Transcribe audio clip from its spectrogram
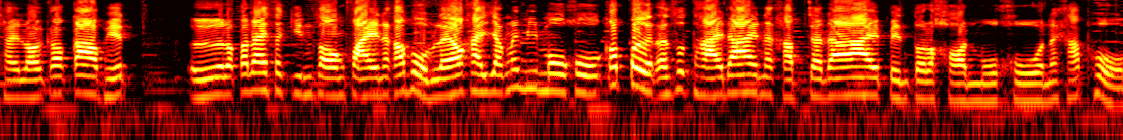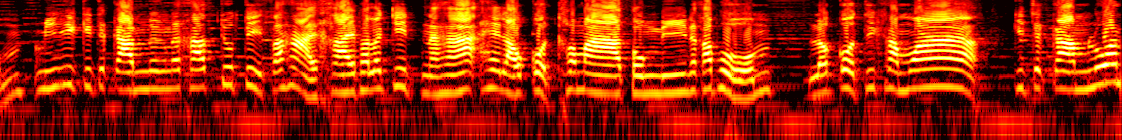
ใช้ร้อยเก้าเก้าเพชร ออแล้วก็ได้สกินซองไฟนะครับผมแล้วใครยังไม่มีโมโคก็เปิดอันสุดท้ายได้นะครับจะได้เป็นตัวละครโมโคนะครับผมมีอีกกิจกรรมหนึ่งนะครับจุติสหายคลายภารกิจนะฮะให้เรากดเข้ามาตรงนี้นะครับผมแล้วกดที่คำว่ากิจกรรมร่วม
